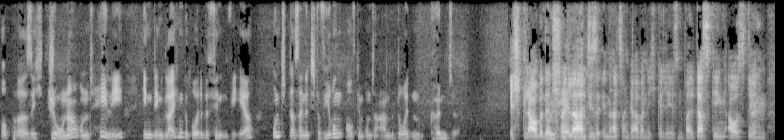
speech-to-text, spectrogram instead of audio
ob äh, sich Jonah und Haley in dem gleichen Gebäude befinden wie er und dass seine Tätowierung auf dem Unterarm bedeuten könnte. Ich glaube, der. Trailer hat diese Inhaltsangabe nicht gelesen, weil das ging aus dem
